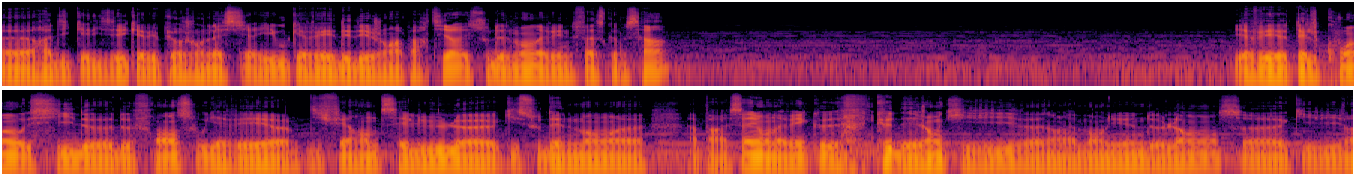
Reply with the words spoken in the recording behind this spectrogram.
euh, radicalisés, qui avaient pu rejoindre la Syrie ou qui avaient aidé des gens à partir. Et soudainement, on avait une phase comme ça. Il y avait tel coin aussi de, France où il y avait euh, différentes cellules euh, qui soudainement euh, apparaissaient et on n'avait que, que des gens qui vivent dans la banlieue de Lens, qui vivent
